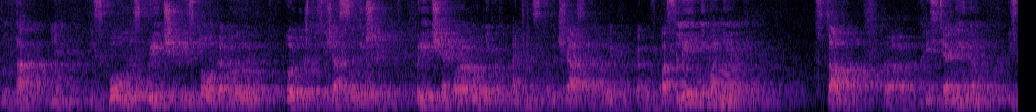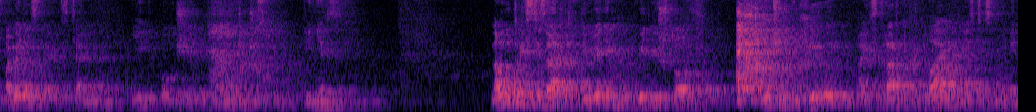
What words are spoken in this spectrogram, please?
Вот так нем исполнилась притча Христова, которую мы только что сейчас слышали. Притча о работниках 11 часа, который как бы в последний момент стал э, христианином, исповедался христианином и получил мученический венец. На утро истязатели с удивлением увидели, что мученики живы, а их стражник Аглая вместе с ними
